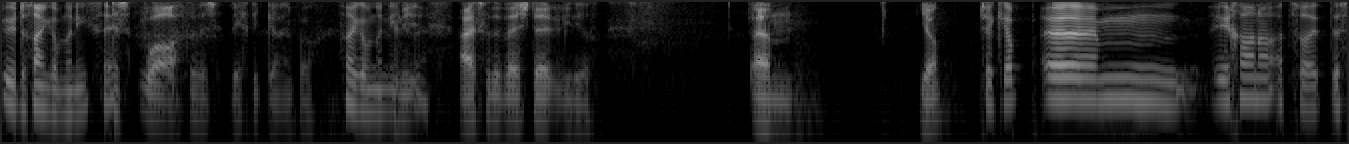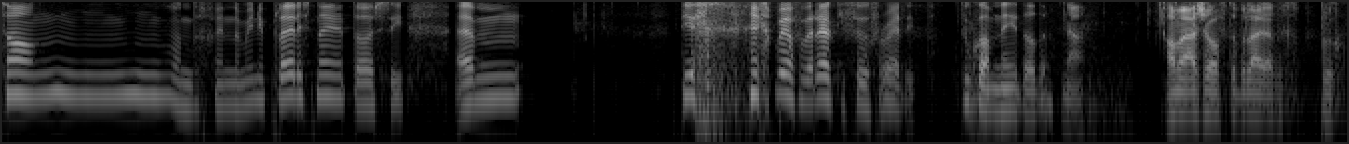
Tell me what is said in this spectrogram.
Oh, das habe ich aber noch nie gesehen. Das, wow, das ist richtig geil. Das habe ich aber noch nie gesehen. Eines der besten Videos. Ähm, ja. Check up. Ähm, ich habe noch einen zweiten Song und ich finde meine Playlist nicht. Da ist sie. Ähm, die, ich bin auf relativ viel auf Reddit. Du kommst nicht, oder? Nein. Haben wir auch schon oft überlegt, ich brauche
